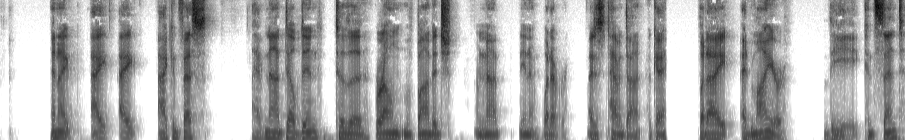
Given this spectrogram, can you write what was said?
and I, I, I, I confess, I have not delved into the realm of bondage. I'm not, you know, whatever. I just haven't done it. Okay. But I admire the consent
